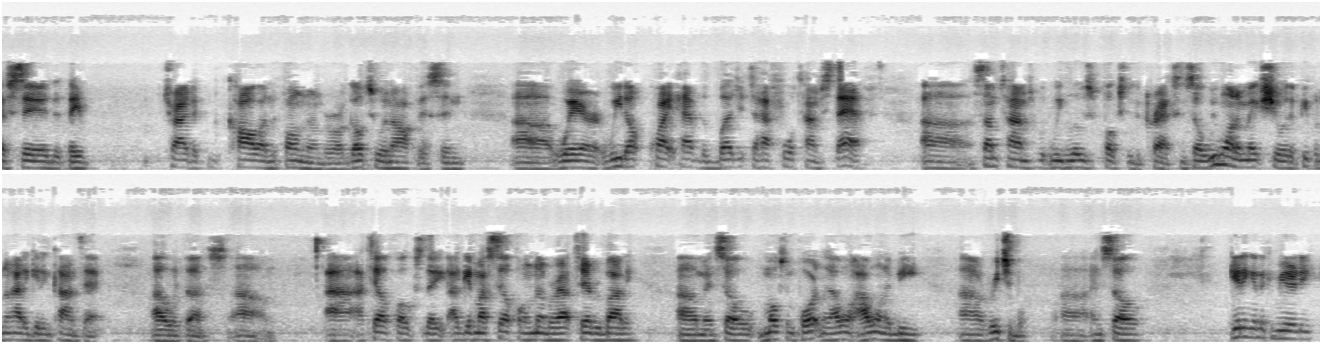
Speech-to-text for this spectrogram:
have said that they tried to call on the phone number or go to an office and uh, where we don't quite have the budget to have full-time staff. Uh, sometimes we lose folks through the cracks, and so we want to make sure that people know how to get in contact uh, with us. Um, I, I tell folks they I give my cell phone number out to everybody, um, and so most importantly, I want I want to be uh, reachable, uh, and so getting in the community,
